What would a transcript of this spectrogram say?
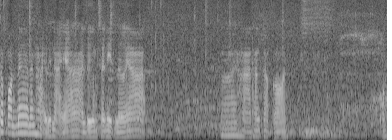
สปอนเนอร์นั้นหายไปไหนอะ ลืมสนิทเลยอะหาทางกลับก่อนโอ้ย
